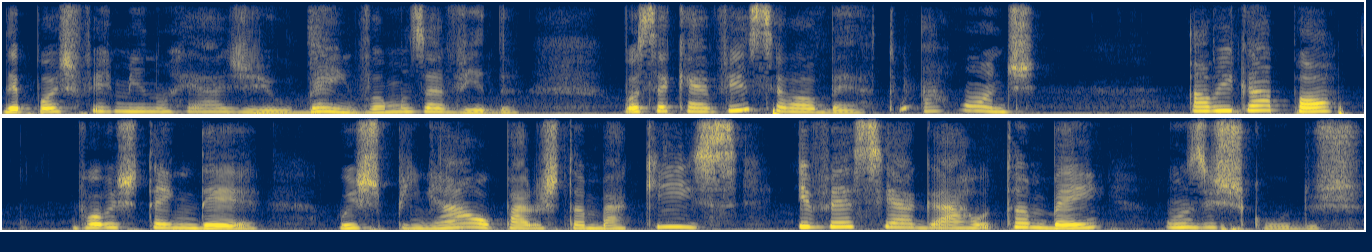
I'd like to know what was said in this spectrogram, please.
Depois Firmino reagiu. Bem, vamos à vida. Você quer vir, seu Alberto? Aonde? Ao Igapó. Vou estender o espinhal para os tambaquis e ver se agarro também uns escudos.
